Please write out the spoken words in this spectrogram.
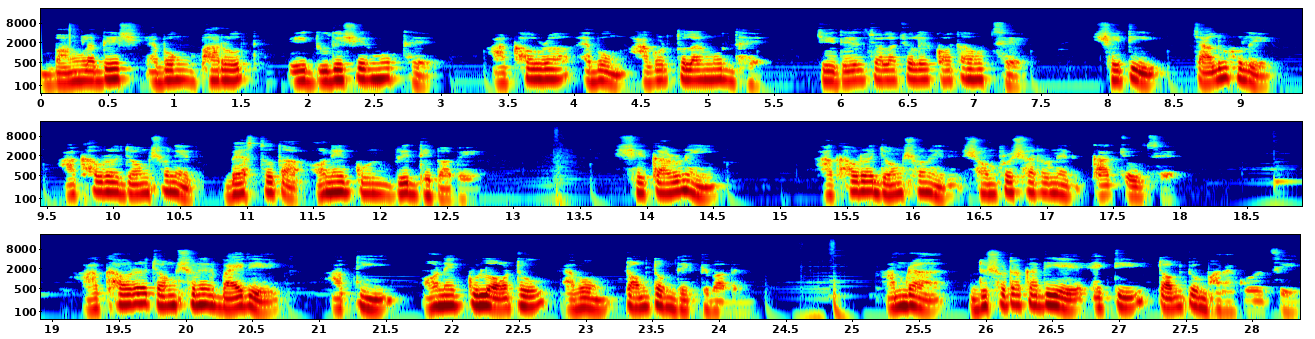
বাংলাদেশ এবং ভারত এই দুদেশের মধ্যে আখাউড়া এবং আগরতলার মধ্যে যে রেল চলাচলের কথা হচ্ছে, সেটি চালু হলে আখাউড়া জংশনের ব্যস্ততা অনেক গুণ বৃদ্ধি পাবে। সে কারণেই আখাউড়া জংশনের সম্প্রসারণের কাজ চলছে। আখাউড়া জংশনের বাইরে আপনি অনেকগুলো অটো এবং টমটম দেখতে পাবেন। আমরা দুশো টাকা দিয়ে একটি টমটম ভাড়া করেছি।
